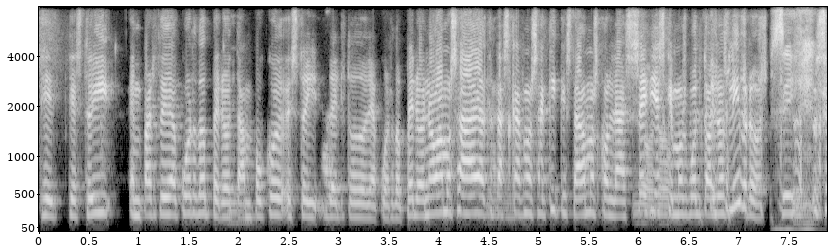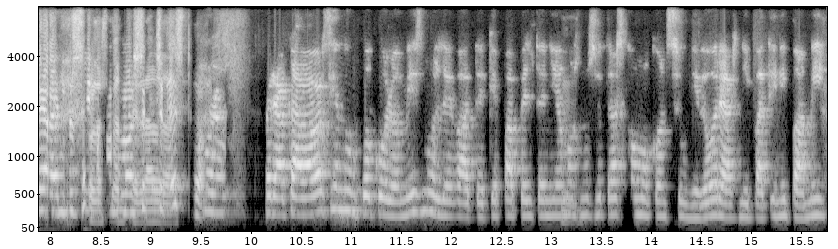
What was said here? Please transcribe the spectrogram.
Que, que estoy en parte de acuerdo, pero tampoco estoy del todo de acuerdo. Pero no vamos a atascarnos aquí, que estábamos con las series no. que hemos vuelto a los libros. Sí. O sea, no sé cómo hemos hecho esto. Bueno, pero acababa siendo un poco lo mismo el debate, qué papel teníamos Mm. nosotras como consumidoras, ni para ti ni para mí.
